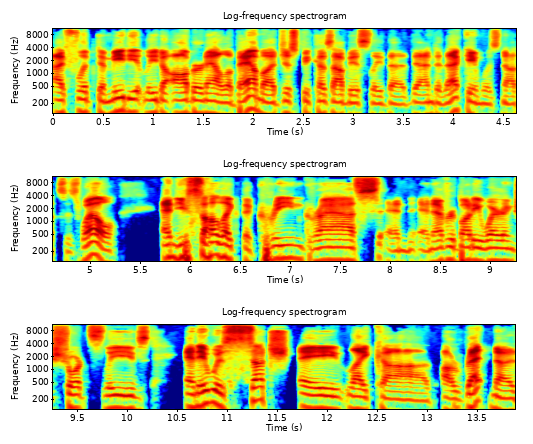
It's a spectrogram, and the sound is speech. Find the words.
I flipped immediately to Auburn, Alabama, just because obviously the, the end of that game was nuts as well. And you saw like the green grass and and everybody wearing short sleeves. And it was such a like uh, a retina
